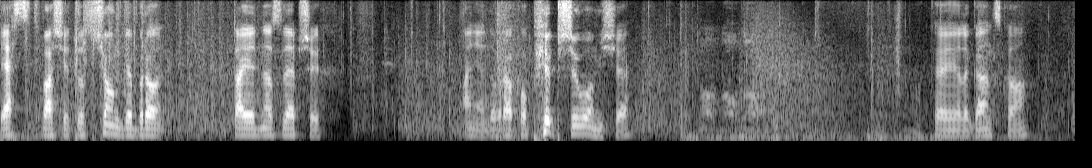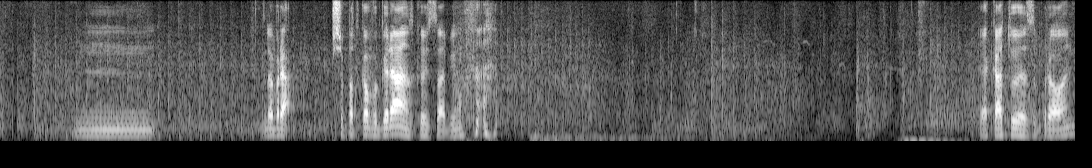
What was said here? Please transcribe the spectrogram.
Jest, właśnie, to ciągle broń. Ta jedna z lepszych. A nie, dobra, popieprzyło mi się. Okej, elegancko. Mm, dobra, przypadkowo granat ktoś zabił. Jaka tu jest broń?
